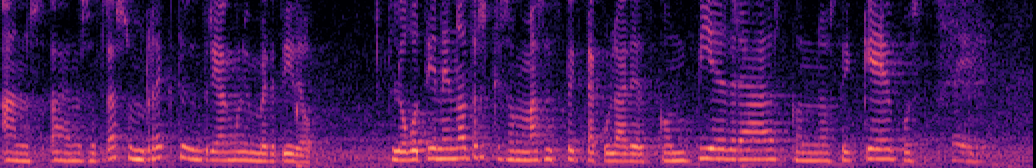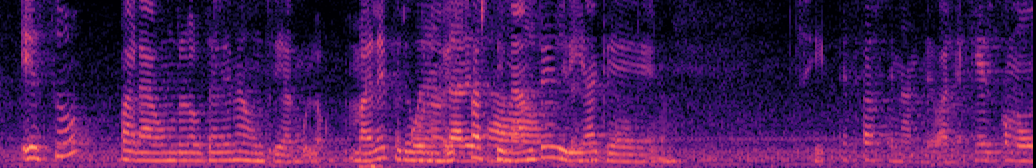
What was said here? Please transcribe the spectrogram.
a, nos- a nosotras, un recto y un triángulo invertido. Luego tienen otros que son más espectaculares, con piedras, con no sé qué, pues Sí. eso para un reloj de arena o un triángulo, ¿vale? Pero Pueden bueno, es esa fascinante, diría que. Sí. Es fascinante, ¿vale? Que es como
